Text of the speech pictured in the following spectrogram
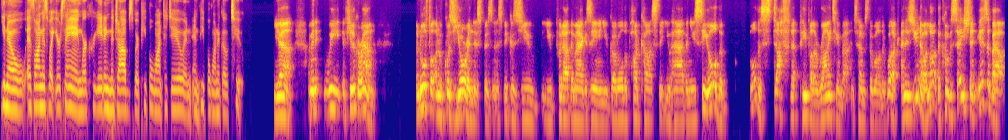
you know as long as what you're saying we're creating the jobs where people want to do and, and people want to go to. Yeah. I mean we if you look around an awful and of course you're in this business because you you put out the magazine you've got all the podcasts that you have and you see all the all the stuff that people are writing about in terms of the world of work. And as you know a lot of the conversation is about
